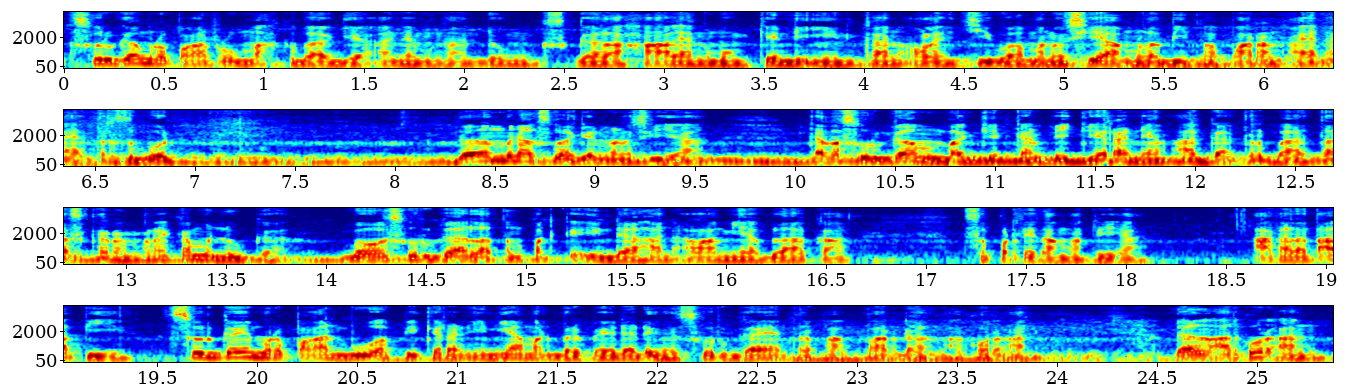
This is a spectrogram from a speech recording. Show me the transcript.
surga merupakan rumah kebahagiaan yang mengandung segala hal yang mungkin diinginkan oleh jiwa manusia melebihi paparan ayat-ayat tersebut. Dalam benak sebagian manusia, kata surga membangkitkan pikiran yang agak terbatas karena mereka menduga bahwa surga adalah tempat keindahan alamiah belaka, seperti taman ria. Akan tetapi, surga yang merupakan buah pikiran ini amat berbeda dengan surga yang terpapar dalam Al-Quran. Dalam Al-Quran,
